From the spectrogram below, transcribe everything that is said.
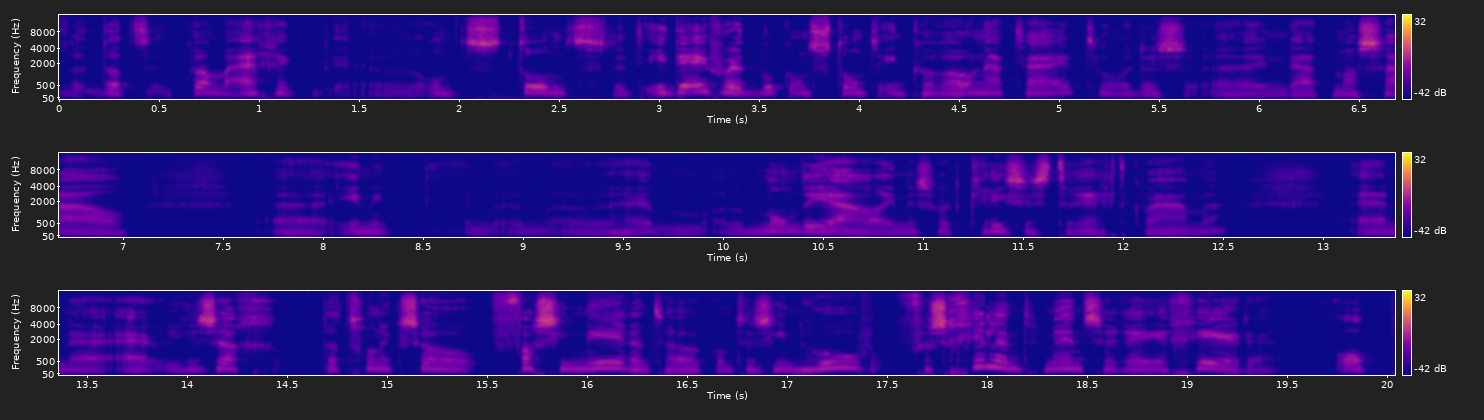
dat, dat kwam eigenlijk, eh, ontstond, het idee voor het boek ontstond in coronatijd. Toen we dus uh, inderdaad massaal uh, in een, mondiaal in een soort crisis terechtkwamen. En er, je zag, dat vond ik zo fascinerend ook, om te zien hoe verschillend mensen reageerden op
